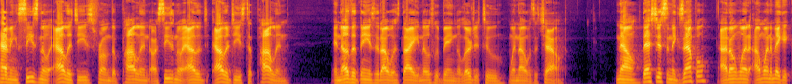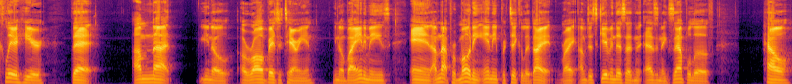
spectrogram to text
having seasonal allergies from the pollen or seasonal aller- allergies to pollen and other things that I was diagnosed with being allergic to when I was a child. Now, that's just an example. I don't want I want to make it clear here that I'm not, you know, a raw vegetarian, you know, by any means, and I'm not promoting any particular diet, right? I'm just giving this as an, as an example of how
